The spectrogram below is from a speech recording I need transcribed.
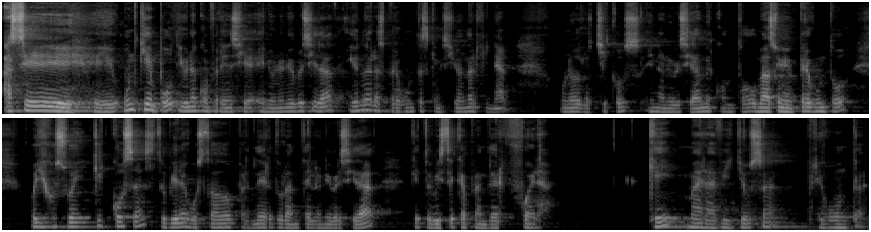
Hace eh, un tiempo di una conferencia en una universidad y una de las preguntas que me hicieron al final, uno de los chicos en la universidad me contó, más bien me preguntó, oye Josué, ¿qué cosas te hubiera gustado aprender durante la universidad que tuviste que aprender fuera? Qué maravillosa pregunta.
